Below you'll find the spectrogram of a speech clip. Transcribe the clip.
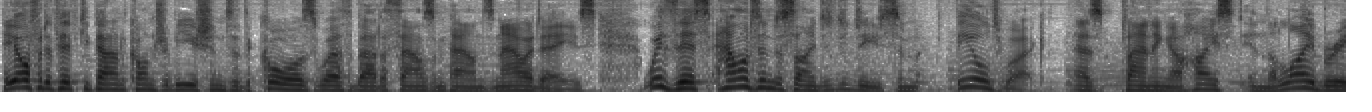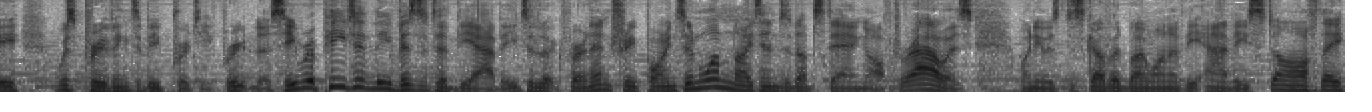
He offered a £50 contribution to the cause worth about £1,000 nowadays. With this, Hamilton decided to do some field work, as planning a heist in the library was proving to be pretty fruitless. He repeatedly visited the Abbey to look for an entry point, and one night ended up staying after hours. When he was discovered by one of the Abbey staff, they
